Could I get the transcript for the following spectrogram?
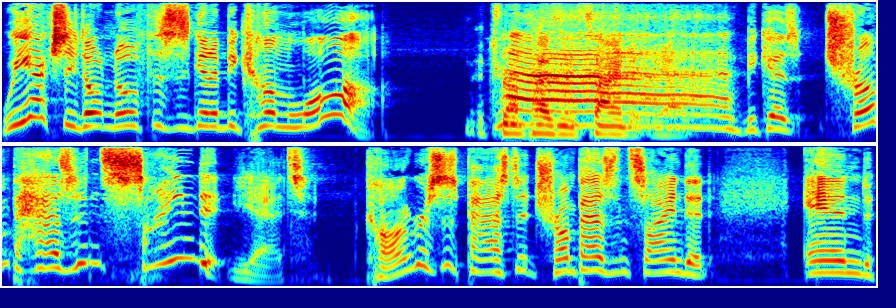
we actually don't know if this is going to become law Trump hasn't signed it yet. Ah. because Trump hasn't signed it yet. Congress has passed it, Trump hasn't signed it. And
